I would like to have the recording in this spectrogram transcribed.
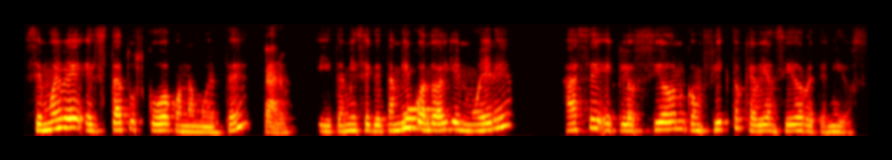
se mueve el status quo con la muerte. Claro. Y también sé que también cuando alguien muere, hace eclosión conflictos que habían sido retenidos.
